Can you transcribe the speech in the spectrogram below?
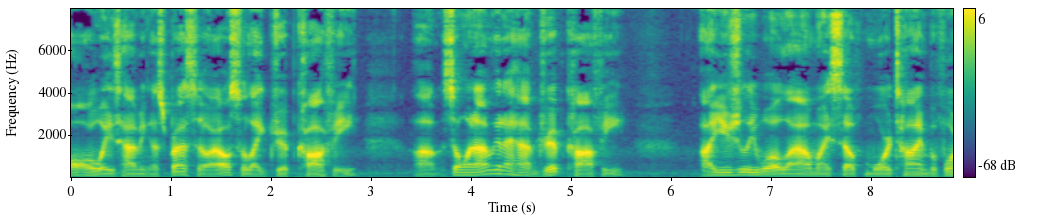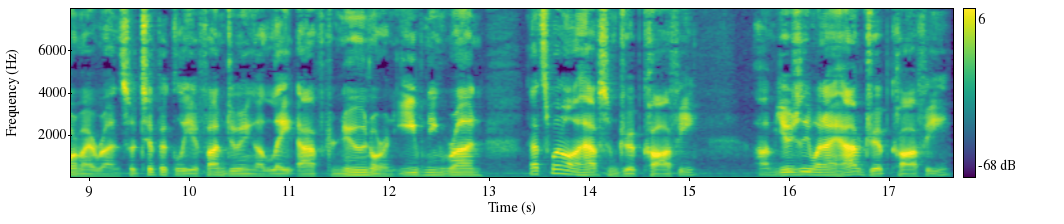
always having espresso. I also like drip coffee. Um, so when I'm going to have drip coffee, I usually will allow myself more time before my run. So typically, if I'm doing a late afternoon or an evening run, that's when I'll have some drip coffee. Um, usually, when I have drip coffee,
